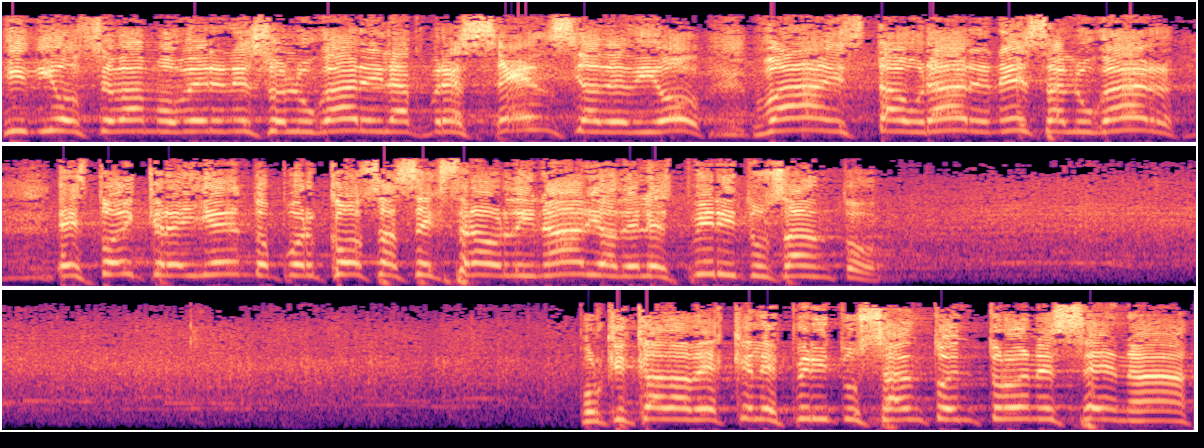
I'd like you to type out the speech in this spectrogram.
y Dios se va a mover en esos lugares, y la presencia de Dios va a instaurar en ese lugar. Estoy creyendo por cosas extraordinarias del Espíritu Santo. Porque cada vez que el Espíritu Santo entró en escena,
